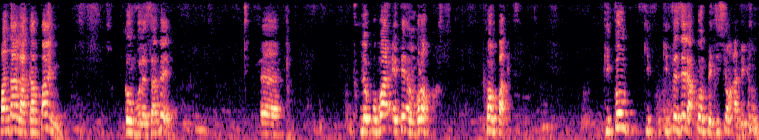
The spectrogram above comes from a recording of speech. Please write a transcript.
pendant la campagne, comme vous le savez, euh, le pouvoir était un bloc compact qui, faisait la compétition avec nous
